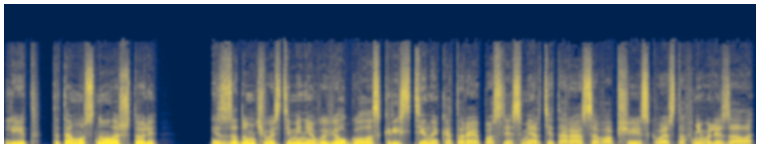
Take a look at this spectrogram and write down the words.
«Лид, ты там уснула, что ли?» Из задумчивости меня вывел голос Кристины, которая после смерти Тараса вообще из квестов не вылезала.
